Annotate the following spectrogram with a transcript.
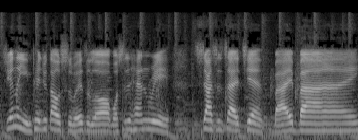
今天的影片就到此为止了，我是 Henry，下次再见，拜拜。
